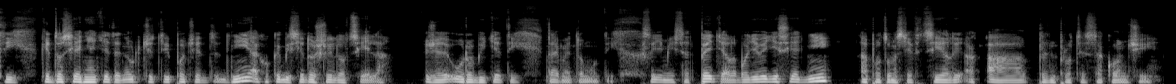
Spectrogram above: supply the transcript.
tých, keď dosiahnete ten určitý počet dní, ako keby ste došli do cieľa že urobíte tých, dajme tomu, tých 75 alebo 90 dní a potom ste v cieli a, a ten proces sa končí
